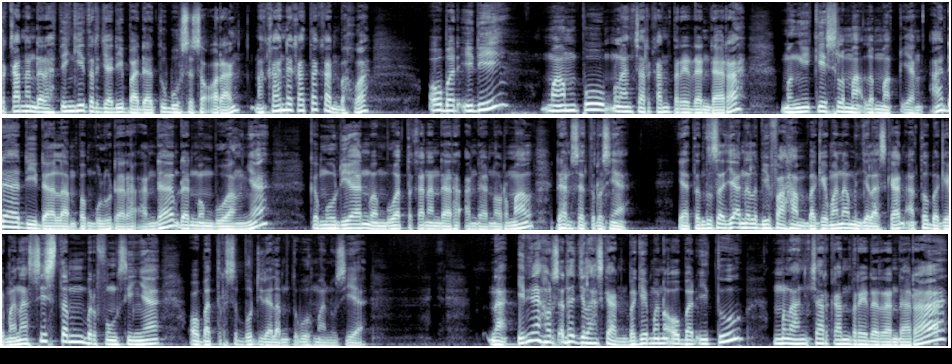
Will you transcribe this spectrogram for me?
tekanan darah tinggi terjadi pada tubuh seseorang maka Anda katakan bahwa obat ini mampu melancarkan peredaran darah, mengikis lemak-lemak yang ada di dalam pembuluh darah Anda dan membuangnya, kemudian membuat tekanan darah Anda normal dan seterusnya. Ya, tentu saja Anda lebih paham bagaimana menjelaskan atau bagaimana sistem berfungsinya obat tersebut di dalam tubuh manusia. Nah, ini yang harus Anda jelaskan bagaimana obat itu melancarkan peredaran darah,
